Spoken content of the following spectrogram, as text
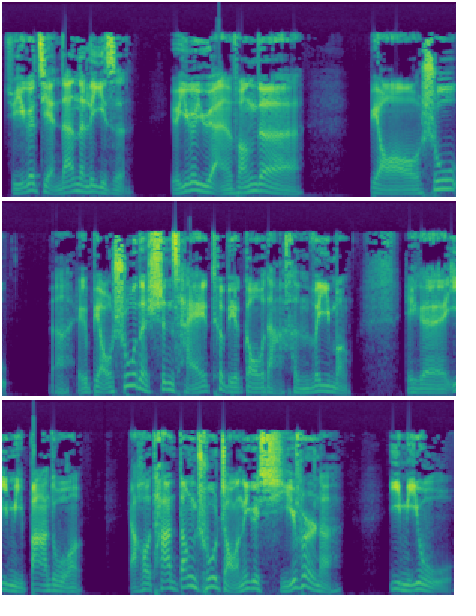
举一个简单的例子，有一个远房的表叔。啊，这个表叔的身材特别高大，很威猛，这个一米八多。然后他当初找那个媳妇儿呢，一米五。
